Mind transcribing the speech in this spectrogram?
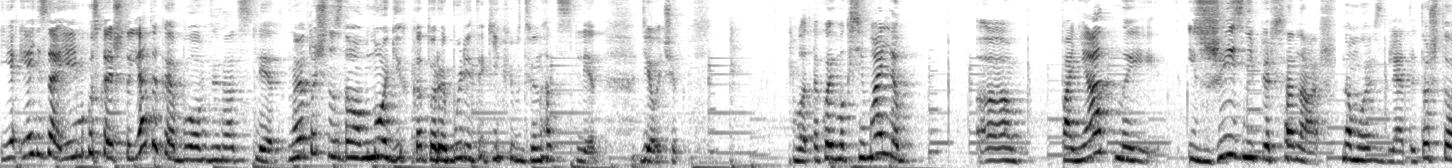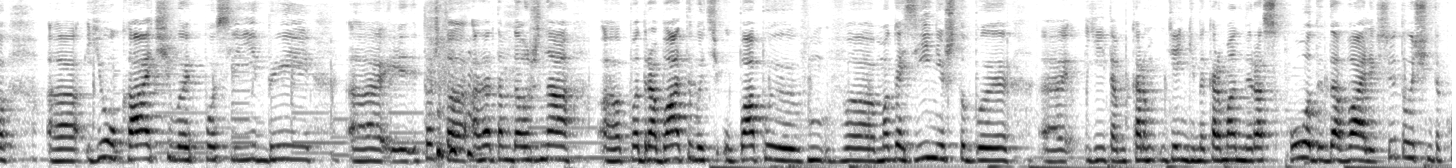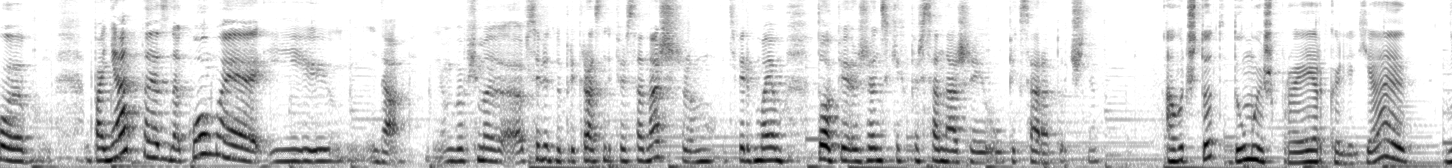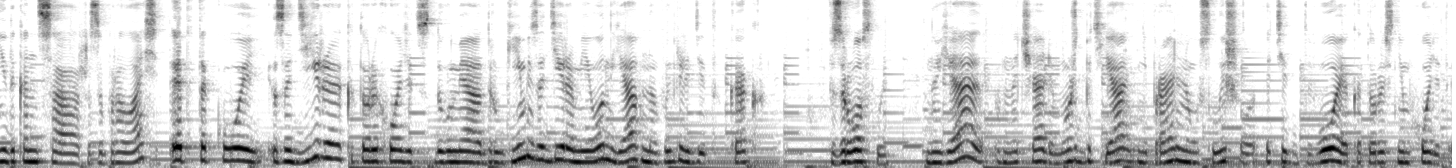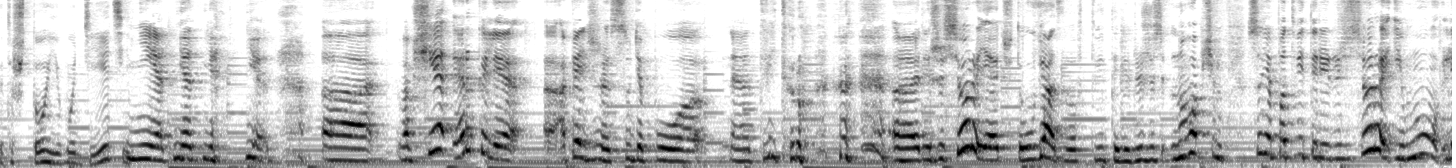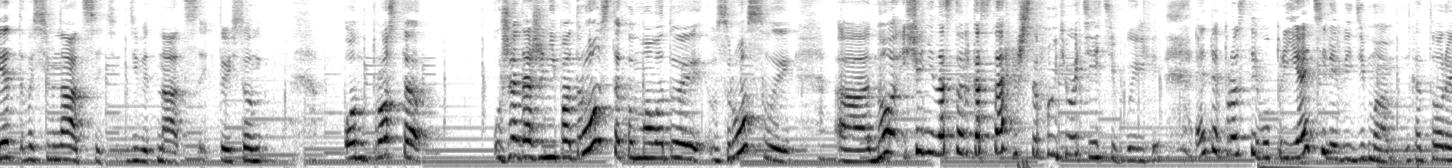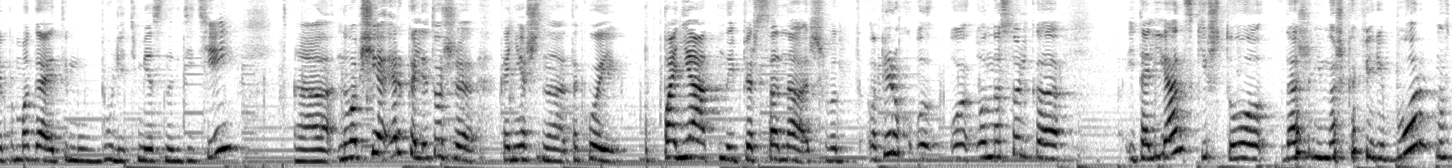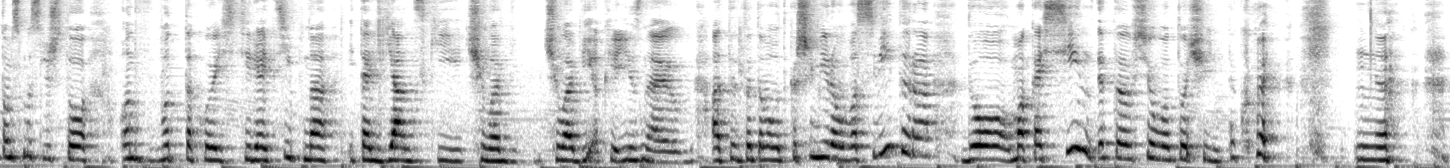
я, я не знаю, я не могу сказать, что я такая была в 12 лет, но я точно знала многих, которые были такими в 12 лет девочек. Вот, такой максимально э, понятный из жизни персонаж, на мой взгляд. И то, что э, ее укачивает после еды, э, и то, что она там должна э, подрабатывать у папы в, в магазине, чтобы э, ей там карм- деньги на карманные расходы давали. Все это очень такое понятное, знакомое и да. В общем, абсолютно прекрасный персонаж. Теперь в моем топе женских персонажей у Пиксара точно. А вот что ты думаешь про Эркали? Я не до конца разобралась. Это такой задира, который ходит с двумя другими задирами, и он явно выглядит как взрослый. Но я вначале, может быть, я неправильно услышала. Эти двое, которые с ним ходят, это что, его дети? Нет, нет, нет, нет. А, вообще, Эркали, опять же, судя по э, твиттеру э, режиссера, я что-то увязла в твиттере режиссера. Ну, в общем, судя по твиттере режиссера, ему лет 18-19. То есть он, он просто уже даже не подросток, он молодой взрослый, а, но еще не настолько старый, чтобы у него дети были. Это просто его приятели, видимо, которые помогают ему булить местных детей. А, ну, вообще, Эркали тоже, конечно, такой понятный персонаж. Вот, во-первых, он настолько итальянский, что даже немножко перебор, ну, в том смысле, что он вот такой стереотипно итальянский человек, человек, я не знаю, от, этого вот кашемирового свитера до макасин, это все вот очень такое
